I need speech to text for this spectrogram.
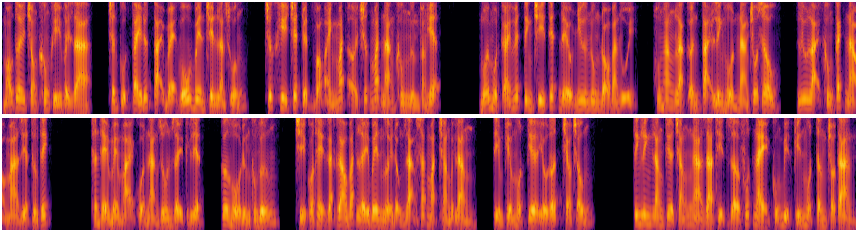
Máu tươi trong không khí vẩy ra, chân cụt tay đứt tại bẹ gỗ bên trên lan xuống, trước khi chết tuyệt vọng ánh mắt ở trước mắt nàng không ngừng thoáng hiện mỗi một cái huyết tinh chi tiết đều như nung đỏ bàn ủi, hung hăng lạc ấn tại linh hồn nàng chỗ sâu, lưu lại không cách nào ma diệt thương tích. Thân thể mềm mại của nàng run dày kịch liệt, cơ hồ đứng không vững, chỉ có thể gắt gao bắt lấy bên người đồng dạng sắc mặt trắng bệch lăng, tìm kiếm một tia yếu ớt trèo trống. Tinh linh lăng kia trắng ngà ra thịt giờ phút này cũng bịt kín một tầng cho tàn,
